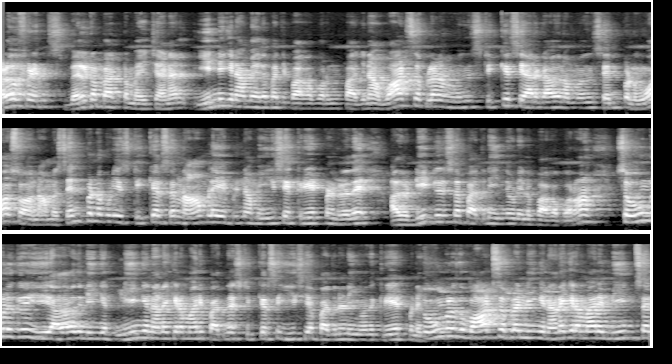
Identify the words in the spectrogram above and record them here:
Hello friends welcome back to my channel இன்றைக்கி நம்ம எதை பற்றி பார்க்க போகிறோம்னு பார்த்தீங்கன்னா வாட்ஸ்அப்பில் நம்ம வந்து ஸ்டிக்கர்ஸ் யாருக்காவது நம்ம வந்து சென்ட் பண்ணுவோம். ஸோ நம்ம சென்ட் பண்ணக்கூடிய ஸ்டிக்கர்ஸை நாமளே எப்படி நம்ம ஈஸியாக க்ரியேட் பண்ணுறது அதோட டீட்டெயில்ஸை பார்த்தீங்கன்னா இந்த வீடியோவில் பார்க்க போகிறோம் ஸோ உங்களுக்கு அதாவது நீங்கள் நீங்கள் நினைக்கிற மாதிரி பார்த்தீங்கன்னா ஸ்டிக்கர்ஸ் ஈஸியாக பார்த்தீங்கன்னா நீங்கள் வந்து க்ரியேட் பண்ணி உங்களுக்கு வாட்ஸ்அப்பில் நீங்கள் நினைக்கிற மாதிரி மீன்ஸை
